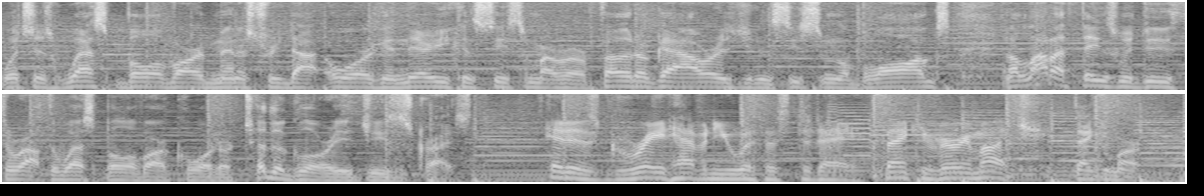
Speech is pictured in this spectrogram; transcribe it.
which is westboulevardministry.org. And there you can see some of our photo galleries, you can see some of the blogs, and a lot of things we do throughout the West Boulevard corridor to the glory of Jesus Christ. It is great having you with us today. Thank you very much. Thank you, Mark.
